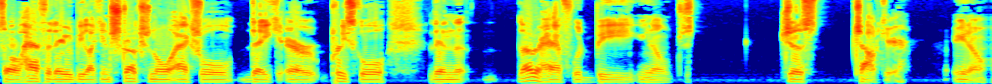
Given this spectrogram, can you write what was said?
So half the day would be like instructional, actual day or preschool. Then the, the other half would be, you know, just just childcare, you know.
